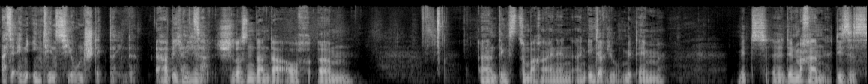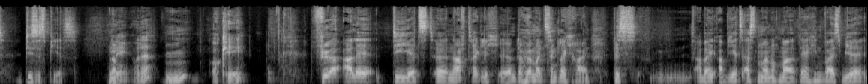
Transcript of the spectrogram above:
Also eine Intention steckt dahinter. habe ich mich entschlossen, dann da auch ähm, ein Dings zu machen, einen, ein Interview mit dem, mit äh, den Machern dieses, dieses Biers. Ne? Nee, oder? Okay. Für alle, die jetzt äh, nachträglich, äh, da hören wir jetzt dann gleich rein. Bis, aber ab jetzt erst mal nochmal der Hinweis, wir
